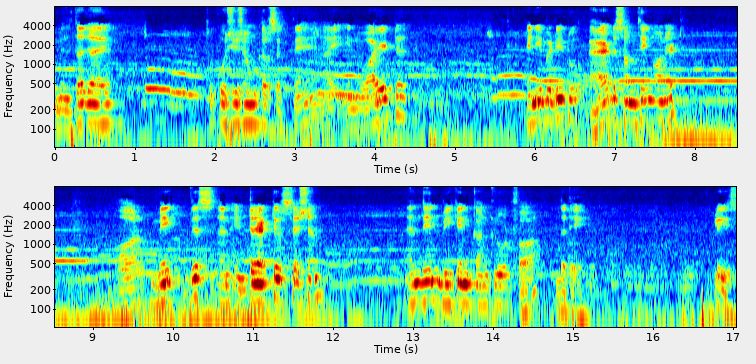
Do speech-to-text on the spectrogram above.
मिलता जाए तो कोशिश हम कर सकते हैं। I invite anybody to add something on it और make this an interactive session and then we can conclude for the day Please.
